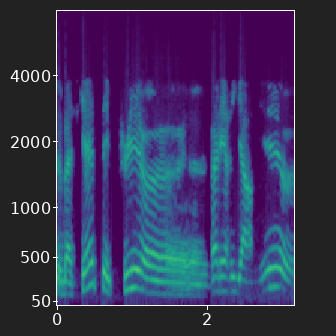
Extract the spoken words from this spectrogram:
de basket, et puis euh, Valérie Garnier, euh,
